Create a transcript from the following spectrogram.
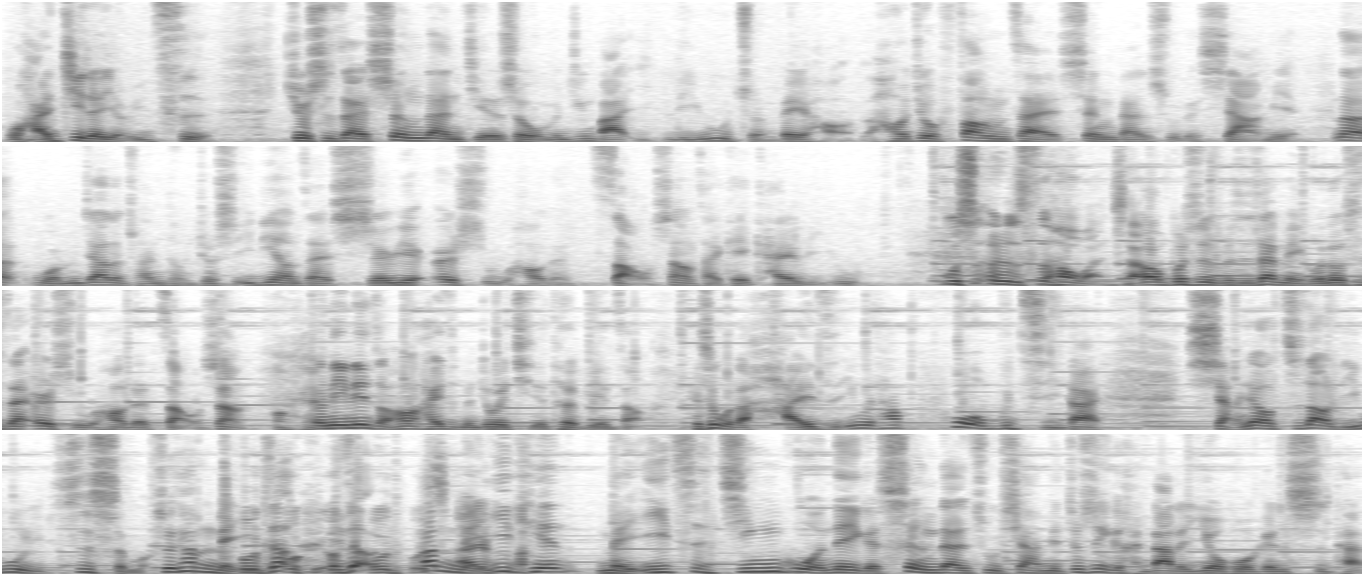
我还记得有一次，就是在圣诞节的时候，我们已经把礼物准备好，然后就放在圣诞树的下面。那我们家的传统就是一定要在十二月二十五号的早上才可以开礼物。不是二十四号晚上哦，不是不是，在美国都是在二十五号的早上。那那天早上孩子们就会起得特别早。可是我的孩子，因为他迫不及待想要知道礼物是什么，所以他每你知道你知道他每一天每一次经过那个圣诞树下面，就是一个很大的诱惑跟试探。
